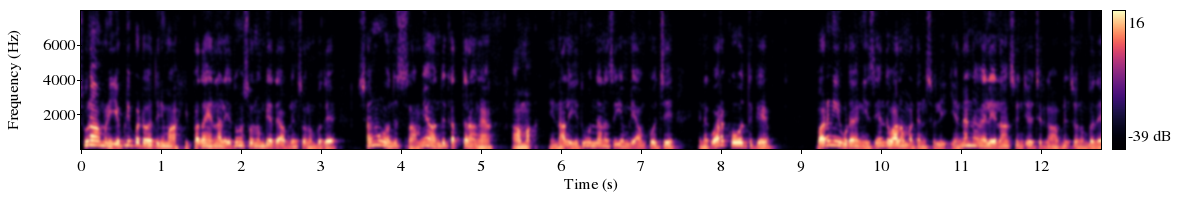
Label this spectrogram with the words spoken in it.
சூறாமணி எப்படிப்பட்டவ தெரியுமா? இப்போ தான் என்னால் எதுவும் சொல்ல முடியாது அப்படின்னு சொல்லும்போது சண்முகம் வந்து செமையாக வந்து கத்துறாங்க. ஆமாம் என்னால் எதுவும் தானே செய்ய முடியாமல் போச்சு. எனக்கு வர கோவத்துக்கு பரணி கூட நீ சேர்ந்து வாழ மாட்டேன்னு சொல்லி என்னென்ன வேலையெல்லாம் செஞ்சு வச்சுருக்கான் அப்படின்னு சொல்லும்போது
